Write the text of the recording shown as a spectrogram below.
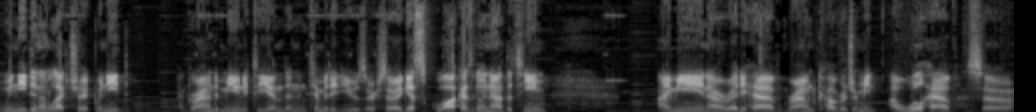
we need an electric, we need a ground immunity and an intimidate user, so I guess Squawk is going out of the team. I mean, I already have ground coverage, I mean, I will have, so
